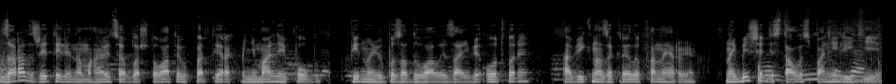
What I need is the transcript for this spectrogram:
Зараз жителі намагаються облаштувати в квартирах мінімальний побут. Піною позадували зайві отвори, а вікна закрили фанерою. Найбільше дісталось пані Лідії,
